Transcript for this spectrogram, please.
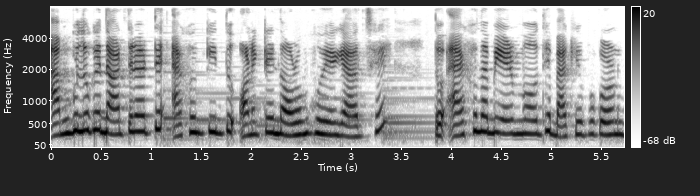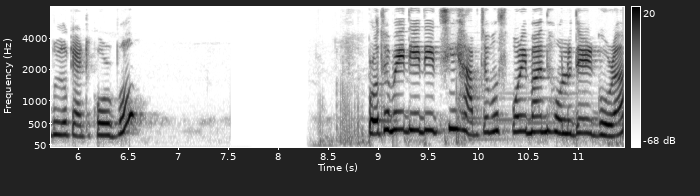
আমগুলোকে নাড়তে নাড়তে এখন কিন্তু অনেকটাই নরম হয়ে গেছে। তো এখন আমি এর মধ্যে বাকি উপকরণগুলোকে অ্যাড করব। প্রথমেই দিয়ে দিচ্ছি হাফ চামচ পরিমাণ হলুদের গুঁড়া,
